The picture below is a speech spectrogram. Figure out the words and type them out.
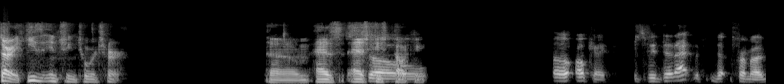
sorry, he's inching towards her. Um, as as so, she's talking. Oh, okay that, that from a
